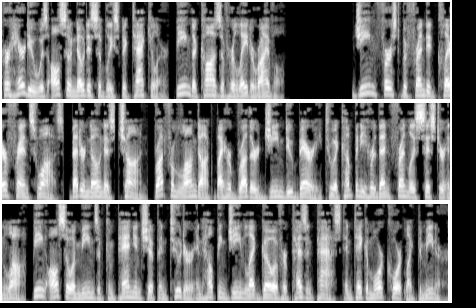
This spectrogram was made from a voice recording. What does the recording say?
Her hairdo was also noticeably spectacular, being the cause of her late arrival. Jean first befriended Claire Françoise, better known as Chon, brought from Languedoc by her brother Jean du Barry to accompany her then friendless sister-in-law, being also a means of companionship and tutor in helping Jean let go of her peasant past and take a more court-like demeanour.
